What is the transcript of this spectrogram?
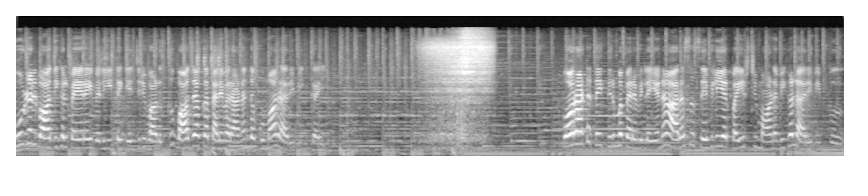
ஊழல்வாதிகள் பெயரை வெளியிட்ட கெஜ்ரிவாலுக்கு பாஜக தலைவர் அனந்தகுமார் அறிவிக்கை. போராட்டத்தை திரும்ப பெறவில்லை என அரசு செவிலியர் பயிற்சி மாணவிகள் அறிவிப்பு.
